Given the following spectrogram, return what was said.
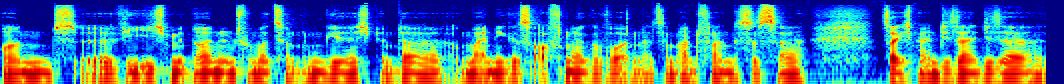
und äh, wie ich mit neuen Informationen umgehe. Ich bin da um einiges offener geworden als am Anfang. Das ist ja, sag ich mal, in dieser, dieser,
